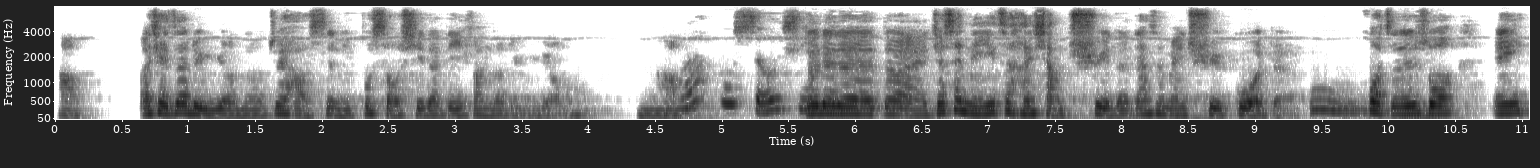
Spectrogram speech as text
好、而且这旅游呢，最好是你不熟悉的地方的旅游，嗯。好。啊，不熟悉。对对，对对对，就是你一直很想去的，但是没去过的，嗯或者是说，哎，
